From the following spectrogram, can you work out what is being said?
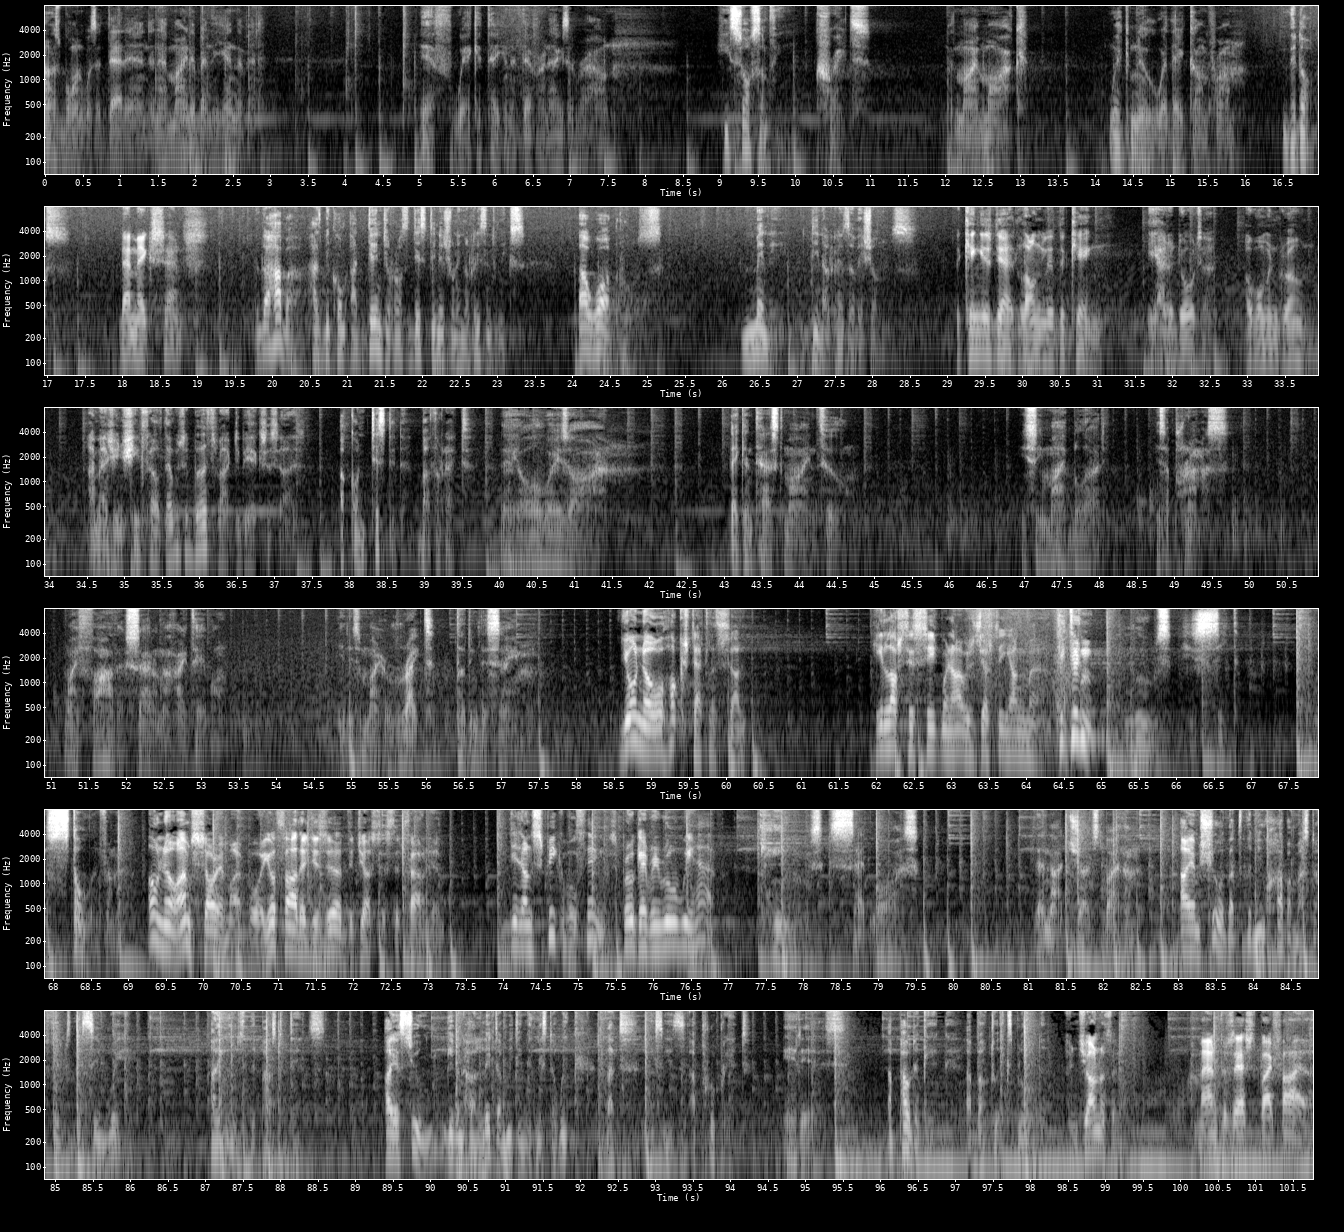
Osborn was a dead end, and that might have been the end of it. If Wick had taken a different exit route. He saw something. Crates. With my mark. Wick knew where they come from. The docks. That makes sense. The harbor has become a dangerous destination in recent weeks. A war brews. Many dinner reservations. The king is dead. Long live the king. He had a daughter, a woman grown. I imagine she felt there was a birthright to be exercised. A contested birthright. They always are. They contest mine, too. You see, my blood is a promise. My father sat on the high table. It is my right to do the same. You're Noel Hochstetler's son. He lost his seat when I was just a young man. He didn't lose his seat. It was stolen from him. Oh no, I'm sorry, my boy. Your father deserved the justice that found him. He did unspeakable things, broke every rule we have. Kings set laws. They're not judged by them. I am sure that the new harbor master felt the same way. I use the past tense. I assume, given her later meeting with Mr. Wick, that this is appropriate. It is. A powder keg about to explode. And Jonathan, a man possessed by fire,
